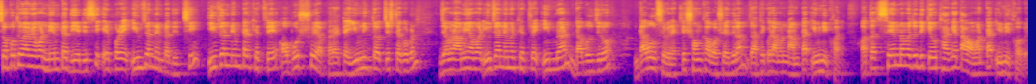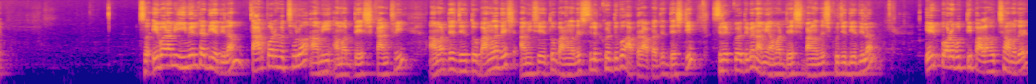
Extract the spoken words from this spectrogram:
সো প্রথমে আমি আমার নেমটা দিয়ে দিচ্ছি, এরপরে ইউজার নেমটা দিচ্ছি। ইউজার নেমটার ক্ষেত্রে অবশ্যই আপনারা একটা ইউনিক দেওয়ার চেষ্টা করবেন। যেমন আমি আমার ইউজার নেমের ক্ষেত্রে Imran double zero double seven একটি সংখ্যা বসিয়ে দিলাম, যাতে করে আমার নামটা ইউনিক হয়। অর্থাৎ সেম নামে যদি কেউ থাকে, তাও আমারটা ইউনিক হবে। সো এবার আমি ইমেলটা দিয়ে দিলাম। তারপরে হচ্ছে হলো আমি আমার দেশ কান্ট্রি আমার দেশ যেহেতু বাংলাদেশ, আমি সেহেতু বাংলাদেশ সিলেক্ট করে দেবো। আপনারা আপনাদের দেশটি সিলেক্ট করে দেবেন, আমি আমার দেশ বাংলাদেশ খুঁজে দিয়ে দিলাম। এর পরবর্তী পালা হচ্ছে আমাদের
